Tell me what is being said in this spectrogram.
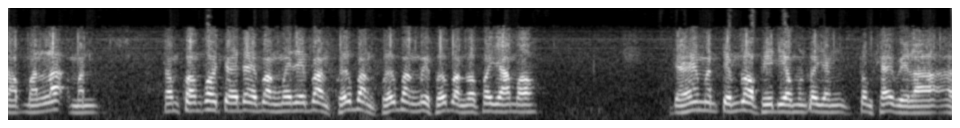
ดับมันละมันทำความเข้าใจได้บ้างไม่ได้บ้างเผลอบ้างเผลอบ้างไม่เผลอบ้างก็พยายามเอาจะให้มันเต็มรอบทีเดียวมันก็ยังต้องใช้เวลาอา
